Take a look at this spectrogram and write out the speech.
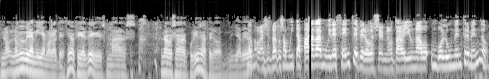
no, no me hubiera a mí llamado la atención, fíjate, que es más. Es una cosa curiosa, pero ya veo. No, no, es una cosa muy tapada, muy decente, pero se nota ahí una- un volumen tremendo.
